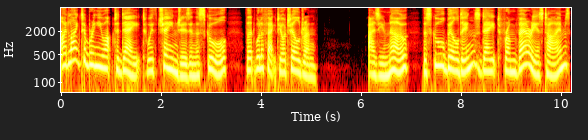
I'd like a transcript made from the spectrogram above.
I'd like to bring you up to date with changes in the school that will affect your children. As you know, the school buildings date from various times,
